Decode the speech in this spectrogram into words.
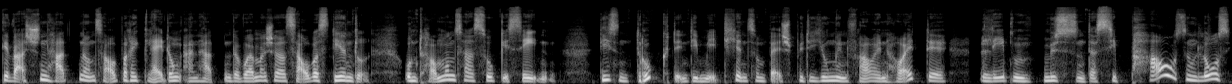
gewaschen hatten und saubere Kleidung anhatten. Da waren wir schon ein sauberes Dirndl und haben uns auch so gesehen. Diesen Druck, den die Mädchen zum Beispiel, die jungen Frauen heute leben müssen, dass sie pausenlos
